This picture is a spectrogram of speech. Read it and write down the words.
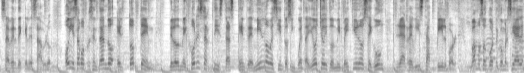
saber de qué les hablo. Hoy estamos presentando el top 10 de los mejores artistas entre 1958 y 2021 según la revista Billboard. Vamos a un corte comercial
